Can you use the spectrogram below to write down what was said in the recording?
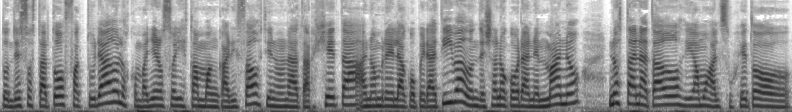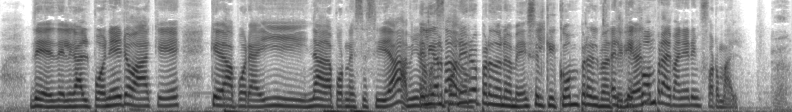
donde eso está todo facturado. Los compañeros hoy están bancarizados, tienen una tarjeta a nombre de la cooperativa, donde ya no cobran en mano, no están atados, digamos, al sujeto de- del galponero a que queda por ahí nada por necesidad. A mí me el galponero, perdóname, es el que compra el el material. que compra de manera informal. Claro.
